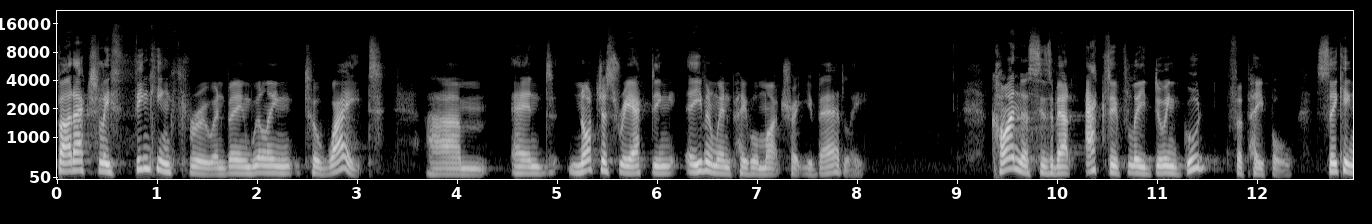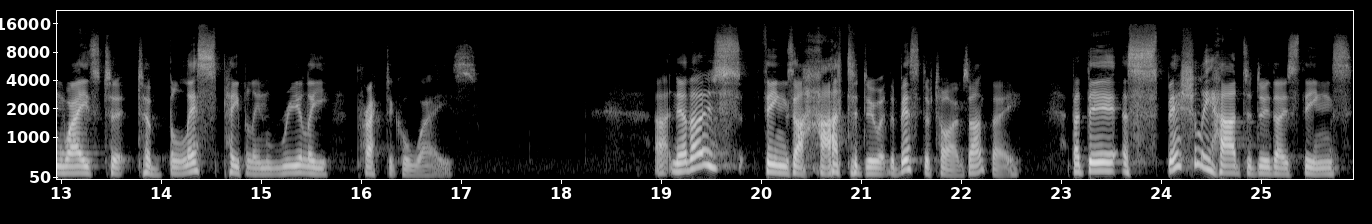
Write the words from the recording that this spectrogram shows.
but actually thinking through and being willing to wait um, and not just reacting even when people might treat you badly. Kindness is about actively doing good for people, seeking ways to, to bless people in really practical ways. Uh, now, those things are hard to do at the best of times, aren't they? But they're especially hard to do those things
